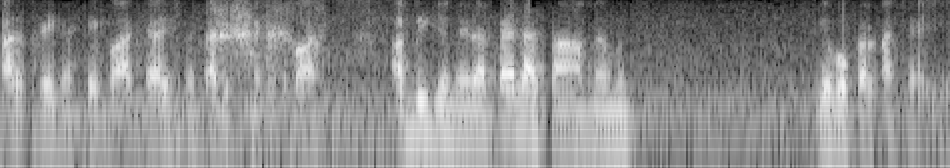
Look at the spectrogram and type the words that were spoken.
آدھے گھنٹے بعد، چالیس پینتالیس منٹ بعد۔ ابھی جو میرا پہلا کام ہے، مجھے وہ کرنا چاہیے۔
